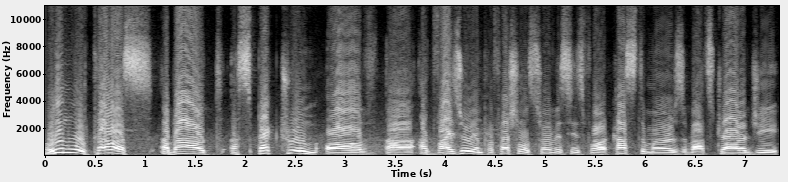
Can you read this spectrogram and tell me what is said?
Lin will tell us about a spectrum of uh, advisory and professional services for our customers, about strategy,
